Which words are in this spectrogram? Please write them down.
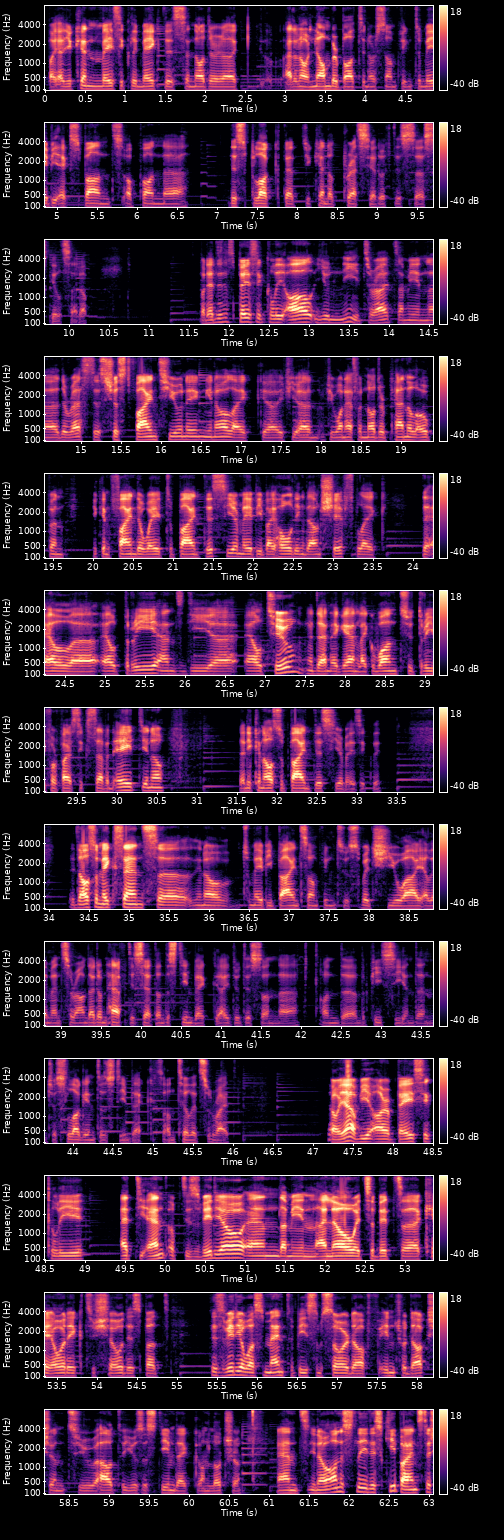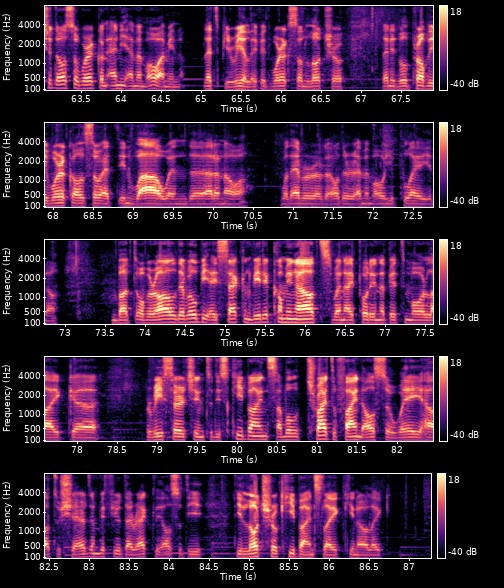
But yeah, you can basically make this another, uh, I don't know, number button or something to maybe expand upon uh, this block that you cannot press yet with this uh, skill setup. But that is basically all you need, right? I mean, uh, the rest is just fine-tuning, you know, like uh, if you had, if you want to have another panel open, you can find a way to bind this here, maybe by holding down shift, like the L, uh, L3 and the uh, L2, and then again, like 1, 2, 3, 4, 5, 6, 7, 8, you know. Then you can also bind this here, basically. It also makes sense, uh, you know, to maybe bind something to switch UI elements around. I don't have this set on the Steam Deck. I do this on uh, on the, the PC and then just log into the Steam Deck until it's right. So yeah, we are basically at the end of this video. And I mean, I know it's a bit uh, chaotic to show this, but this video was meant to be some sort of introduction to how to use a Steam Deck on Lotro. And, you know, honestly, these keybinds, they should also work on any MMO. I mean, let's be real, if it works on Lotro, then it will probably work also at in WoW and, uh, I don't know, whatever other MMO you play, you know. But overall, there will be a second video coming out when I put in a bit more, like, uh, research into these keybinds. I will try to find also a way how to share them with you directly. Also, the, the Lotro keybinds, like, you know, like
